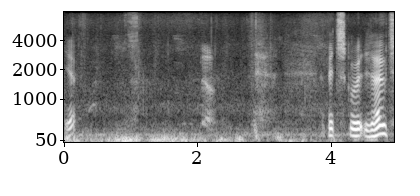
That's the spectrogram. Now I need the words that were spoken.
Yep. A bit squirted out.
